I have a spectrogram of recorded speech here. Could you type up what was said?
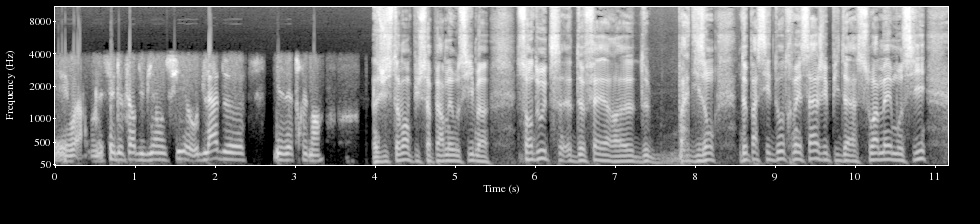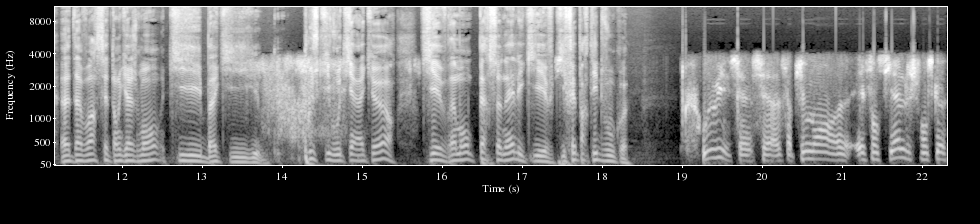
et voilà, on essaie de faire du bien aussi au-delà de, des êtres humains. Justement, puis ça permet aussi, ben, sans doute, de faire, de, bah, disons, de passer d'autres messages et puis à soi-même aussi d'avoir cet engagement qui, bah, qui plus qui vous tient à cœur, qui est vraiment personnel et qui, est, qui fait partie de vous, quoi. Oui, oui, c'est absolument euh, essentiel. Je pense que euh,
